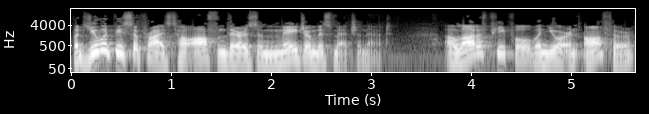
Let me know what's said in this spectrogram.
But you would be surprised how often there is a major mismatch in that. A lot of people, when you are an author,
